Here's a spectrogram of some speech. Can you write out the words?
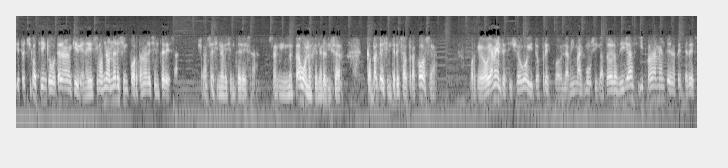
Y estos chicos tienen que votar el año que viene. Y decimos, no, no les importa, no les interesa. Yo no sé si no les interesa. O sea, no está bueno generalizar. Capaz que les interesa otra cosa. Porque obviamente si yo voy y te ofrezco la misma música todos los días, y probablemente no te interesa.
